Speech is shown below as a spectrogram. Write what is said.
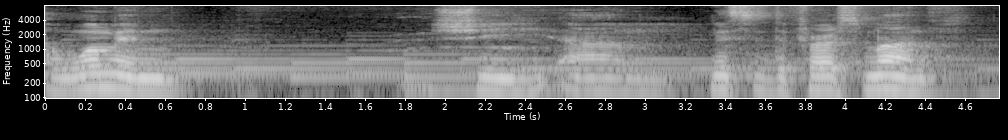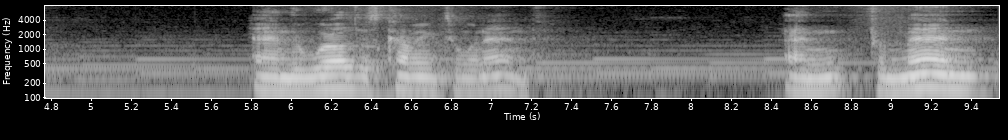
a woman, she um, misses the first month, and the world is coming to an end. And for men,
